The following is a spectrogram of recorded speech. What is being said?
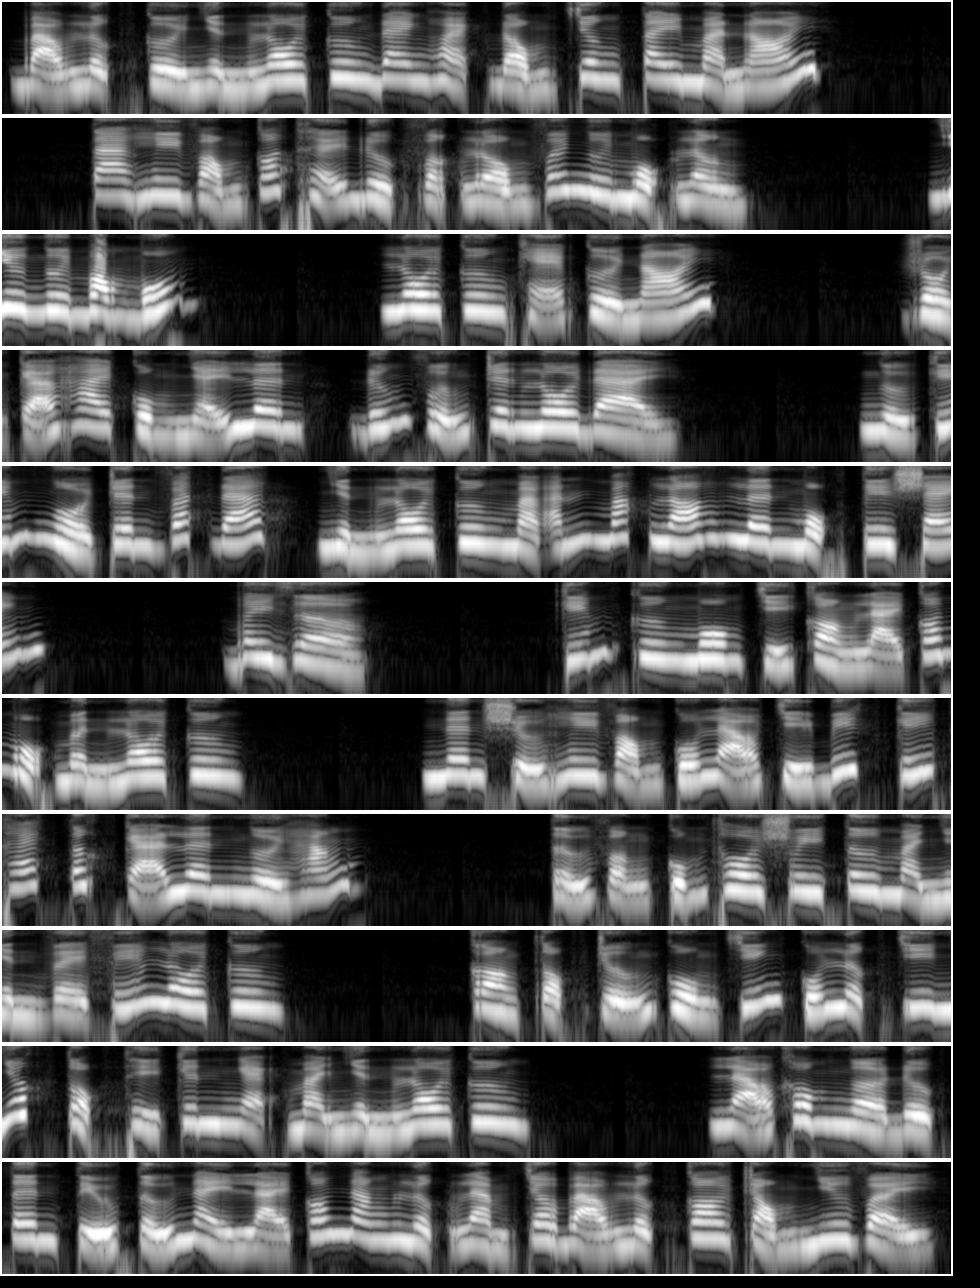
Bạo lực cười nhìn lôi cương đang hoạt động chân tay mà nói. Ta hy vọng có thể được vật lộn với ngươi một lần. Như ngươi mong muốn. Lôi cương khẽ cười nói. Rồi cả hai cùng nhảy lên, đứng vững trên lôi đài. Ngự kiếm ngồi trên vách đá, nhìn lôi cương mà ánh mắt lón lên một tia sáng. Bây giờ, kiếm cương môn chỉ còn lại có một mình lôi cương. Nên sự hy vọng của lão chỉ biết ký thác tất cả lên người hắn. Tử vận cũng thôi suy tư mà nhìn về phía lôi cương. Còn tộc trưởng cuồng chiến của lực chi nhất tộc thì kinh ngạc mà nhìn lôi cương. Lão không ngờ được tên tiểu tử này lại có năng lực làm cho bạo lực coi trọng như vậy.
